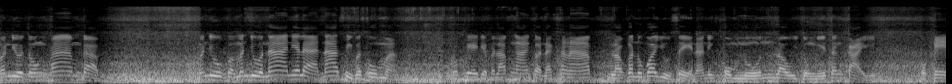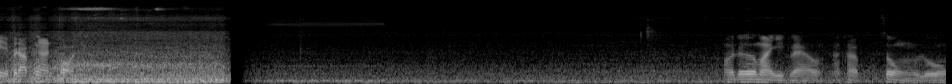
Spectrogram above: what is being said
มันอยู่ตรงข้ามกับ มันอยู่มันอยู่หน้านี่แหละหน้าสีปทุมอะโอเคเดี๋ยวไปรับงานก่อนนะครับ เราก็นึกว่าอยู่เสนานิคมนู้นเราอยู่ตรงนี้ตั้งไก่โอเคเดี๋ยวไปรับงานก่อนออเดอร์มาอีกแล้วนะครับ ส่งโรง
